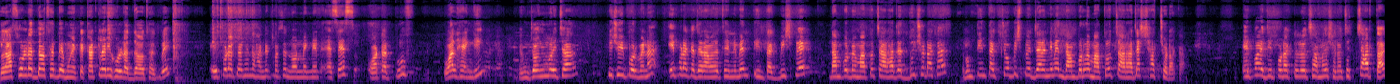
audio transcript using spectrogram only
গ্লাস হোল্ডার দেওয়া থাকবে এবং একটা কাটলারি হোল্ডার দেওয়া থাকবে। এই প্রোডাক্টটা কিন্তু hundred percent non magnet SS water proof wall hanging এবং জং মরিচা কিছুই পড়বে না। এই প্রোডাক্টটা যারা আমাদের থেকে নেবেন, তিন তাক বিশ প্লেট দাম পড়বে মাত্র চার হাজার দুইশো টাকা এবং তিন তাক চব্বিশ প্লেট যারা নেবেন, দাম পড়বে মাত্র চার হাজার সাতশো টাকা। এরপরে যে প্রোডাক্টটা রয়েছে আমাদের, সেটা হচ্ছে চার তাক।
